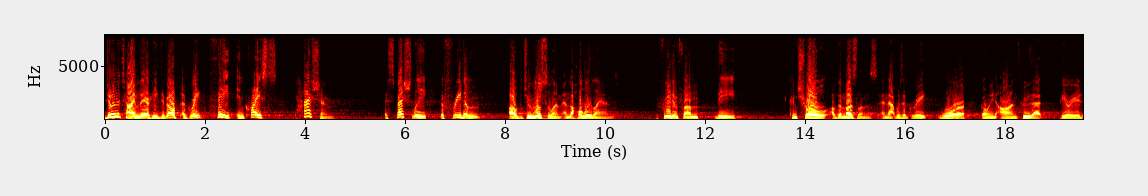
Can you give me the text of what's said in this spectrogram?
during the time there, he developed a great faith in Christ's passion, especially the freedom of Jerusalem and the Holy Land, the freedom from the control of the Muslims, and that was a great war going on through that period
